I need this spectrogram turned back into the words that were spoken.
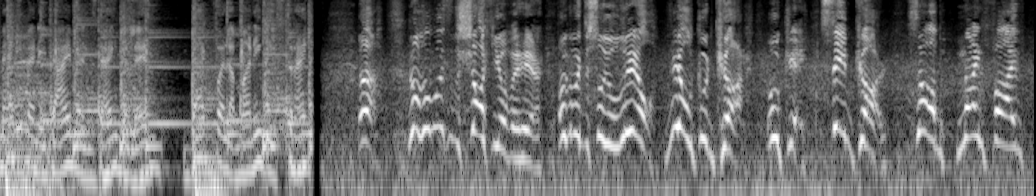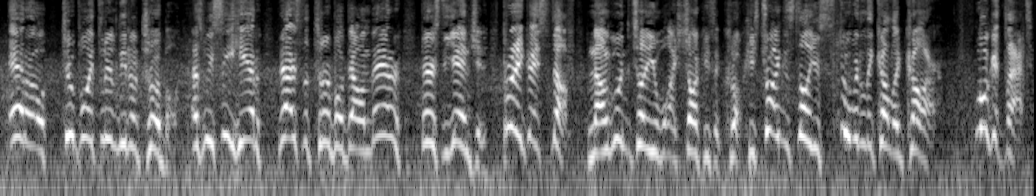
Many, many diamonds dangling. Bag full of money we strangle. Ah, no, don't listen to Sharky over here. I'm going to show you a real, real good car. Okay, same car. Saab 95 Aero 2.3 liter turbo. As we see here, there's the turbo down there, there's the engine. Pretty great stuff. Now I'm going to tell you why Sharky's a crook. He's trying to sell you stupidly colored car. Look at that.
